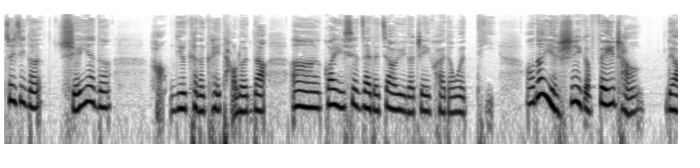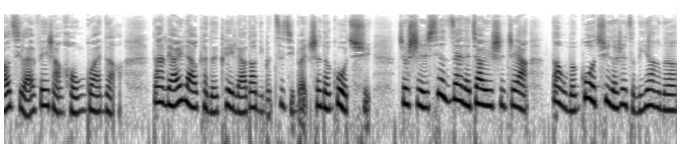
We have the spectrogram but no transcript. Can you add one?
最近的学业呢？好，你有可能可以讨论到，呃，关于现在的教育的这一块的问题哦，那也是一个非常聊起来非常宏观的。那聊一聊，可能可以聊到你们自己本身的过去，就是现在的教育是这样，那我们过去的是怎么样呢？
